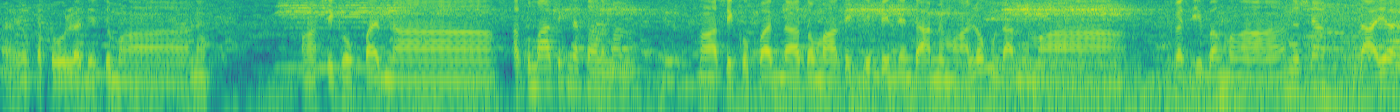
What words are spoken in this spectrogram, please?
ayun, katulad nito mga ano, mga Seiko 5 na automatic na to naman mga Seiko 5 na automatic depende dami mga lock dami mga iba't ibang mga ano siya dial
